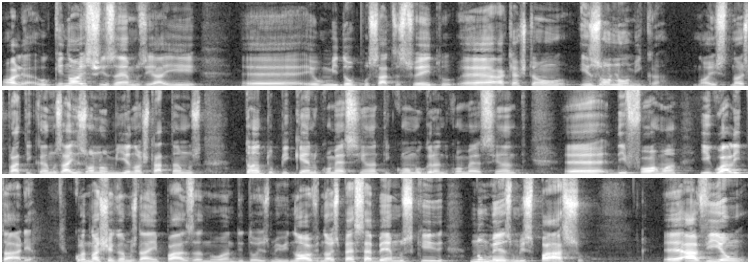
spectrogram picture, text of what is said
Olha, o que nós fizemos, e aí é, eu me dou por satisfeito, é a questão isonômica. Nós, nós praticamos a isonomia, nós tratamos tanto o pequeno comerciante como o grande comerciante é, de forma igualitária. Quando nós chegamos na Empasa no ano de 2009, nós percebemos que no mesmo espaço é, haviam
